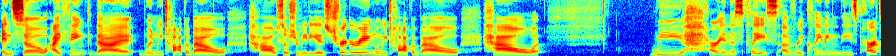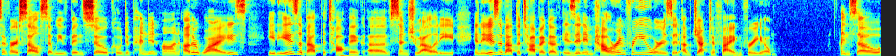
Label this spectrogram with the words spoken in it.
And so I think that when we talk about how social media is triggering, when we talk about how we are in this place of reclaiming these parts of ourselves that we've been so codependent on otherwise it is about the topic of sensuality and it is about the topic of is it empowering for you or is it objectifying for you and so,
